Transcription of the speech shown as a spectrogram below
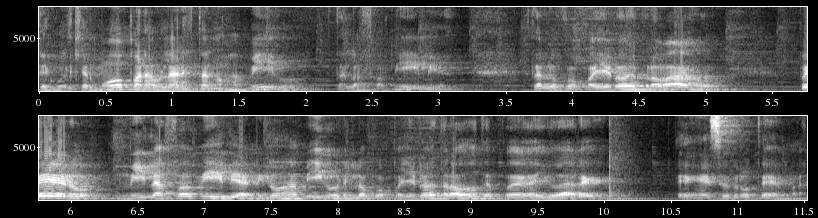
De cualquier modo, para hablar están los amigos, está la familia, están los compañeros de trabajo. Pero ni la familia, ni los amigos, ni los compañeros de trabajo te pueden ayudar en, en ese otro tema.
